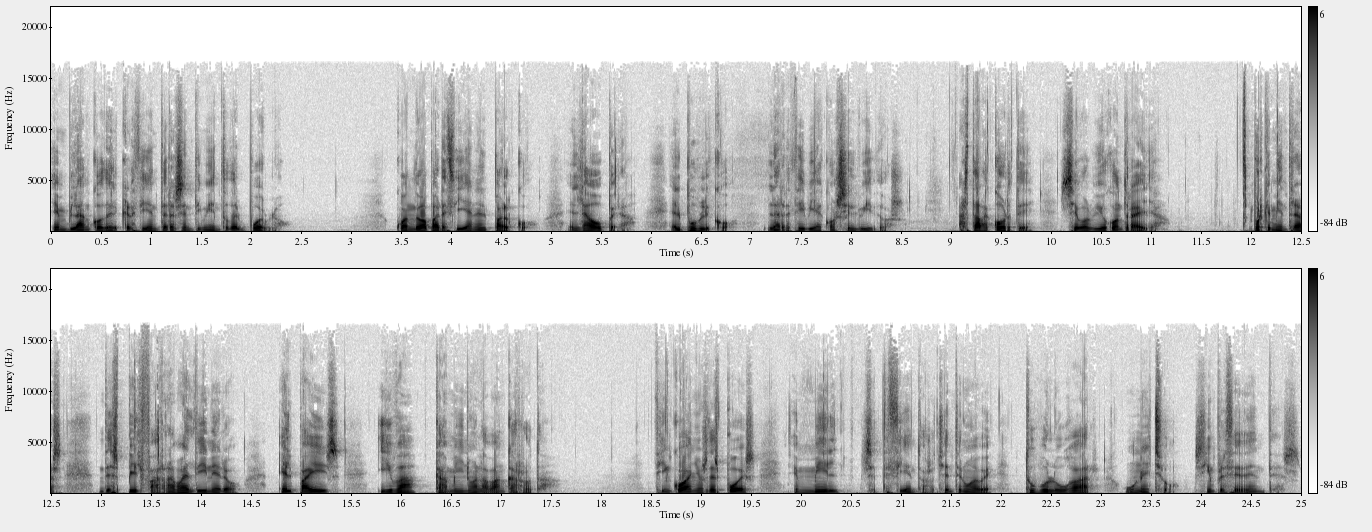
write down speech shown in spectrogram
en blanco del creciente resentimiento del pueblo. Cuando aparecía en el palco, en la ópera, el público la recibía con silbidos. Hasta la corte se volvió contra ella, porque mientras despilfarraba el dinero, el país iba camino a la bancarrota. Cinco años después, en 1789, tuvo lugar un hecho sin precedentes,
